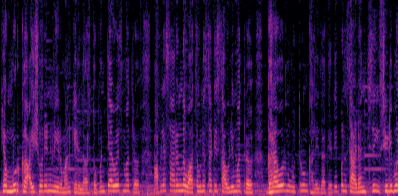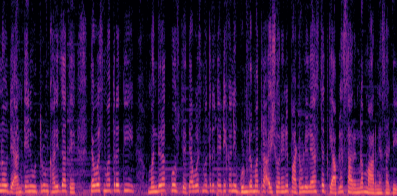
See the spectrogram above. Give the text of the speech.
ह्या मूर्ख ऐश्वर्याने निर्माण केलेला असतो. पण त्यावेळेस मात्र आपल्या सारंगला वाचवण्यासाठी सावली मात्र घरावरून उतरून खाली जाते. ते पण साड्यांची सीडी बनवते आणि त्याने उतरून खाली जाते. त्यावेळेस मात्र ती मंदिरात पोहोचते त्यावेळेस मात्र त्या ठिकाणी गुंड मात्र ऐश्वर्याने पाठवलेले असतात की आपल्या सारंगला मारण्यासाठी.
